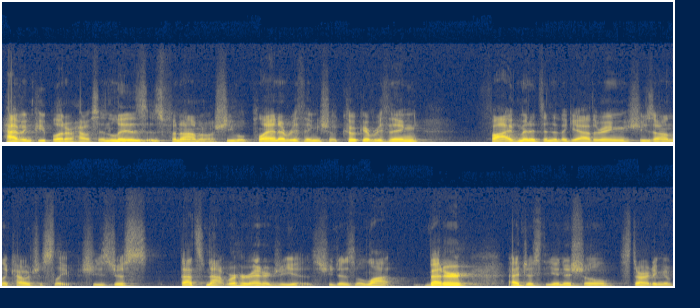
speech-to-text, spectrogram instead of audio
having people at our house. And Liz is phenomenal. She will plan everything, she'll cook everything. Five minutes into the gathering, she's on the couch asleep. She's just, that's not where her energy is. She does a lot better at just the initial starting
